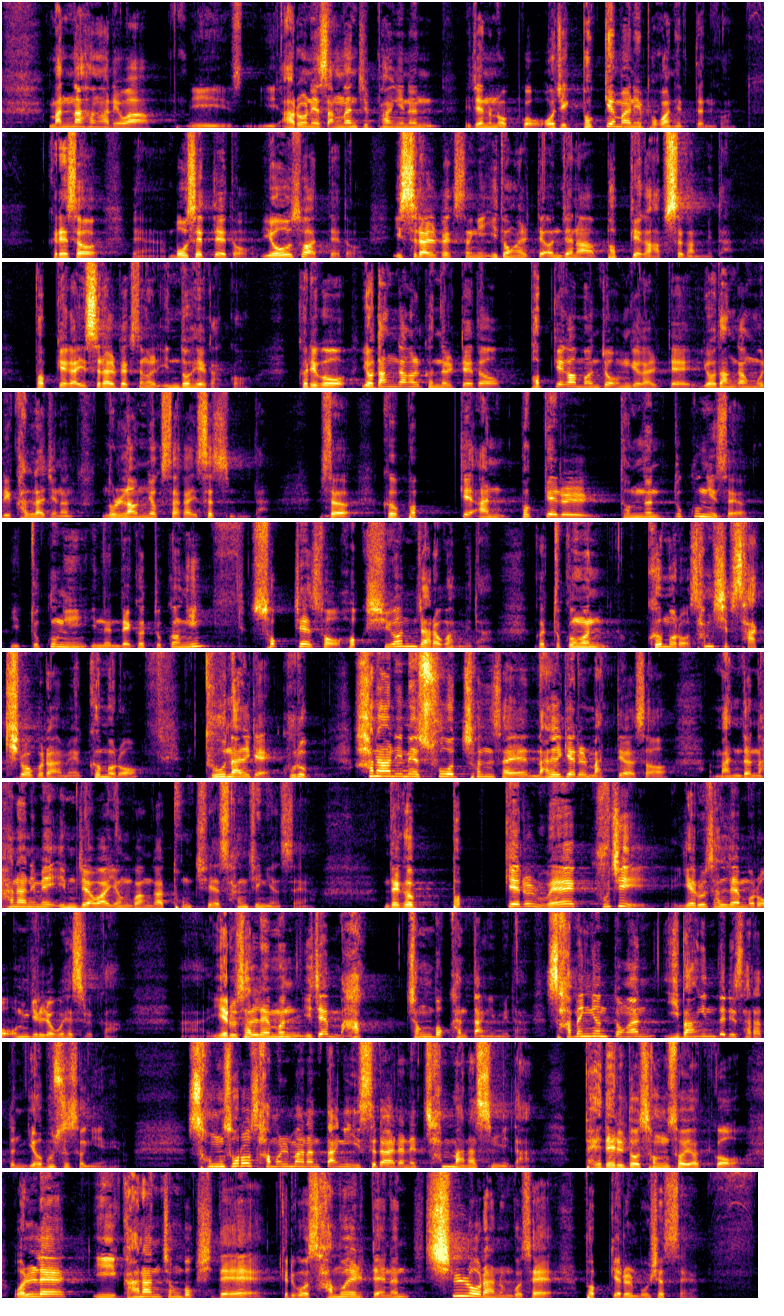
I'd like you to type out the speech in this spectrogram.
만나 항아리와 이, 이 아론의 쌍난 지팡이는 이제는 없고 오직 법계만이 보관했던 것. 그래서 예, 모세 때도 여호수아 때도 이스라엘 백성이 이동할 때 언제나 법계가 앞서갑니다. 법계가 이스라엘 백성을 인도해 갔고 그리고 요단강을 건널 때도 법계가 먼저 옮겨갈 때 요단강 물이 갈라지는 놀라운 역사가 있었습니다. 그래서 그 법, 법계 안, 법계를 덮는 뚜껑이 있어요. 이 뚜껑이 있는데 그 뚜껑이 속죄소 혹 시원자라고 합니다. 그 뚜껑은 금으로 34kg의 금으로 두 날개 그룹 하나님의 수호 천사의 날개를 맞대어서 만든 하나님의 임재와 영광과 통치의 상징이었어요. 근데 그 법계를 왜 굳이 예루살렘으로 옮기려고 했을까? 아, 예루살렘은 이제 막 정복한 땅입니다. 400년 동안 이방인들이 살았던 여부수성이에요. 성소로 삼을 만한 땅이 이스라엘 안에 참 많았습니다. 베델도 성소였고 원래 이 가난 정복 시대에 그리고 사무엘 때는 실로라는 곳에 법궤를 모셨어요.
